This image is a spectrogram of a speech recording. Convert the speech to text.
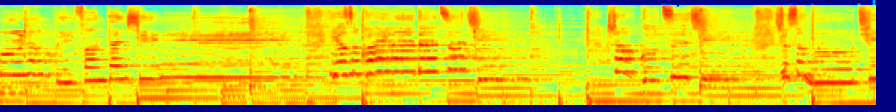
不让对方担心，就算某天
